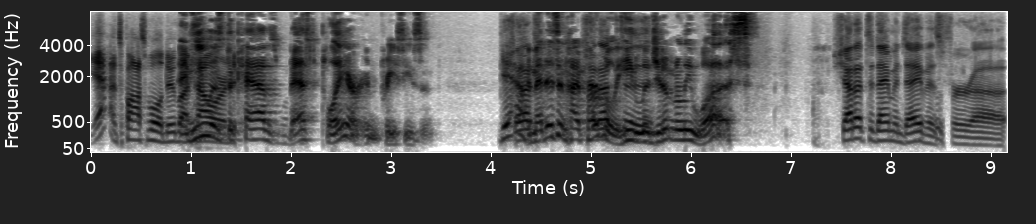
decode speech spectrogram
yeah, it's possible a dude like and he Powell was the a- Cavs' best player in preseason. yeah, And that isn't hyperbole. He legitimately was. Shout out to Damon Davis for uh,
